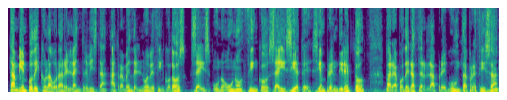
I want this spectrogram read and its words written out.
También podéis colaborar en la entrevista a través del 952-611-567, siempre en directo, para poder hacer la pregunta precisa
